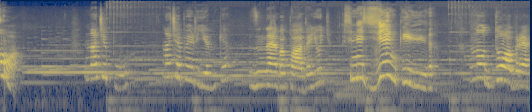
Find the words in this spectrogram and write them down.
О! Наче пух, наче пир'їнки, з неба падають. Сніжинки. Ну, добре,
